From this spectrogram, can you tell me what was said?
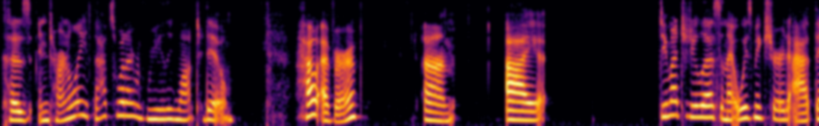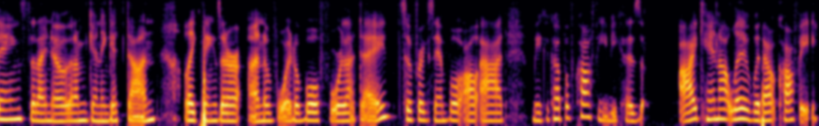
Because internally, that's what I really want to do. However, um, I do my to do list and I always make sure to add things that I know that I'm going to get done, like things that are unavoidable for that day. So, for example, I'll add make a cup of coffee because I cannot live without coffee.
